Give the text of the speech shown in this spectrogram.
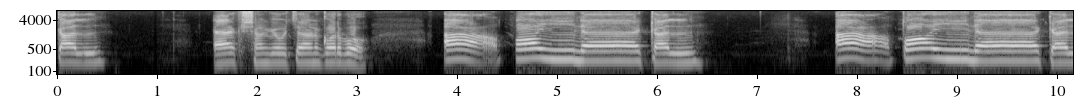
কাল। একসঙ্গে উচ্চারণ করব। আ কাল আ কাল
